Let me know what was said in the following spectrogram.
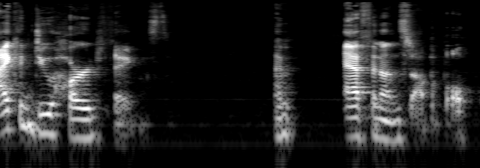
I can do hard things. I'm effing unstoppable.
